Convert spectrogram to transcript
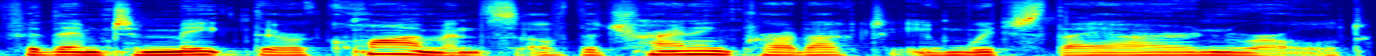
for them to meet the requirements of the training product in which they are enrolled.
